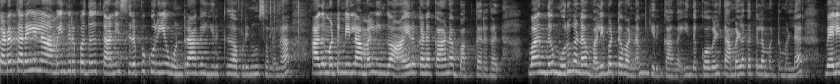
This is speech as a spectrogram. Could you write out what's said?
கடற்கரையில் அமைந்திருப்பது தனி சிறப்புக்குரிய ஒன்றாக இருக்குது அப்படின்னு சொல்லலாம். அது மட்டும் இல்லாமல் இங்கு ஆயிரக்கணக்கான பக்தர்கள் வந்து முருகனை வழிபட்ட வண்ணம் இருக்காங்க. இந்த கோவில் தமிழகத்தில் மட்டுமல்ல வெளி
